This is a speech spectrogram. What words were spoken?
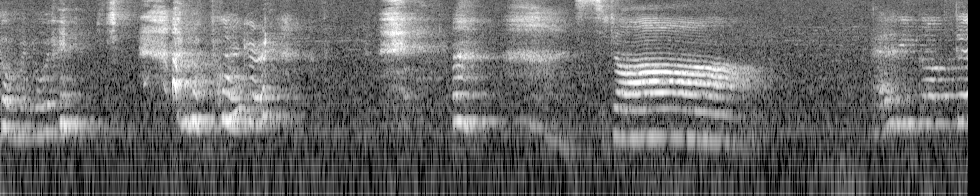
oh my god. I'm a poor girl. Stop. Helicopter.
